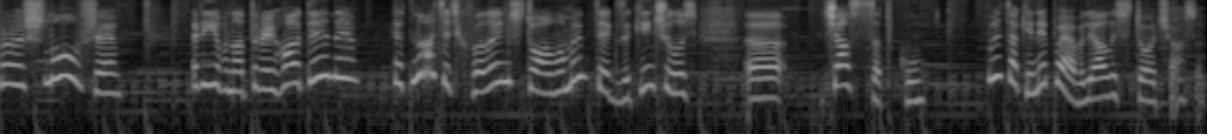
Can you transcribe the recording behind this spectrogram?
Пройшло вже рівно 3 години 15 хвилин з того моменту, як закінчилось е, час садку. Ви так і не появлялись з того часу.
